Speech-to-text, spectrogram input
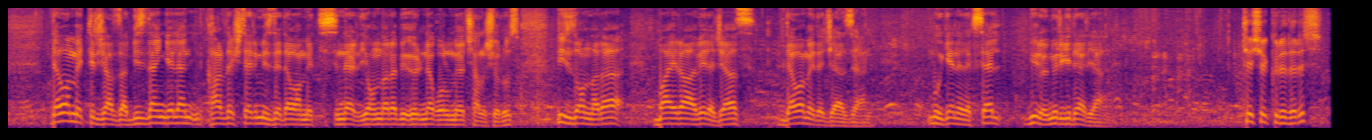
Devam ettireceğiz da bizden gelen kardeşlerimiz de devam ettirsinler diye onlara bir örnek olmaya çalışıyoruz. Biz de onlara bayrağı vereceğiz, devam edeceğiz yani. Bu geleneksel bir ömür gider yani. Teşekkür ederiz.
